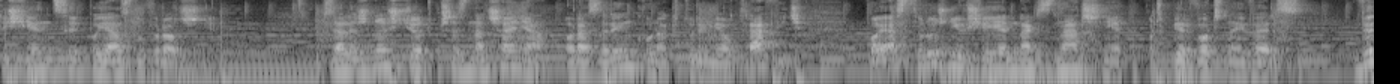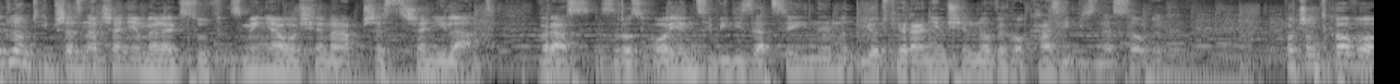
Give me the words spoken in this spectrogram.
tysięcy pojazdów rocznie. Zależności od przeznaczenia oraz rynku, na który miał trafić, pojazd różnił się jednak znacznie od pierwotnej wersji. Wygląd i przeznaczenie Melexów zmieniało się na przestrzeni lat, wraz z rozwojem cywilizacyjnym i otwieraniem się nowych okazji biznesowych. Początkowo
